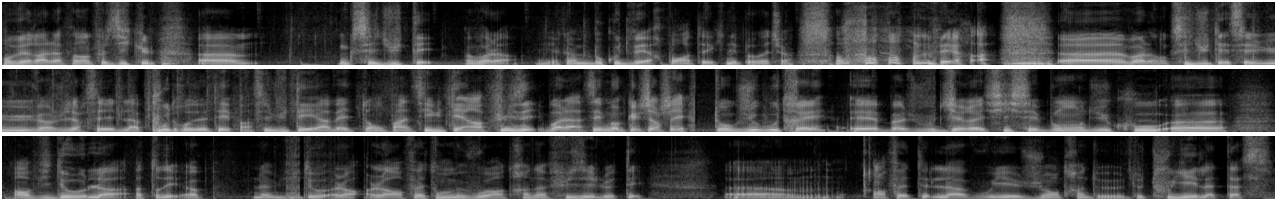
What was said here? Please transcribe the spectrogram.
On verra à la fin dans le fascicule. Euh, donc c'est du thé, voilà. Il y a quand même beaucoup de verre pour un thé qui n'est pas matcha. On verra. Euh, voilà, donc c'est du thé, c'est du, c'est de la poudre de thé. Enfin, c'est du thé à mettre, enfin, c'est du thé infusé. Voilà, c'est moi que je cherchais. Donc je goûterai et bah, je vous dirai si c'est bon. Du coup, euh, en vidéo, là, attendez, hop, la vidéo. Alors là, en fait, on me voit en train d'infuser le thé. en fait, là, vous voyez, je suis en train de, de touiller la tasse.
